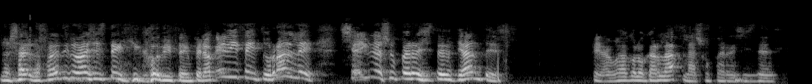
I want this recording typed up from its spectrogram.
los, los, fanáticos de análisis técnico dicen, ¿pero qué dice Iturralde? Si hay una super resistencia antes. Pero voy a colocar la, la super resistencia.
